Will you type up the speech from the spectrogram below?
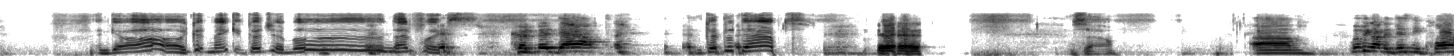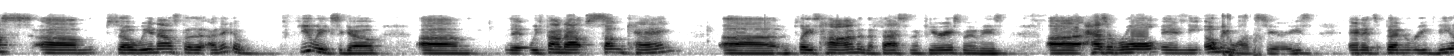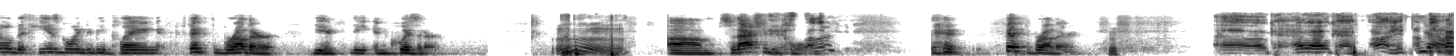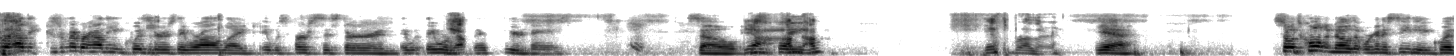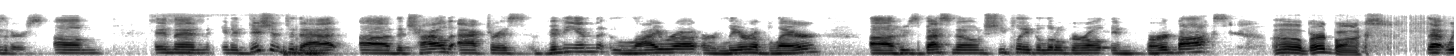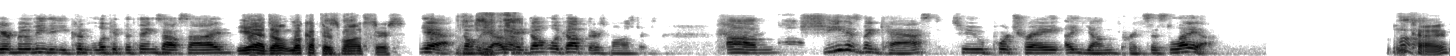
and go, "Oh, I couldn't make it, could you? Boo, Netflix, Couldn't adapt. couldn't adapt." So, Um, moving on to Disney Plus. Um, so we announced, uh, I think, a few weeks ago um, that we found out Sung Kang, uh, who plays Han in the Fast and the Furious movies, uh, has a role in the Obi Wan series, and it's been revealed that he is going to be playing Fifth Brother, the the Inquisitor. Mm. Um, so that should be his cool. brother? Fifth Brother. Oh, okay. Oh, okay. All right. I'm Because remember how the because remember how the Inquisitors they were all like it was first sister and it, they were Yep. weird names. So he's Yeah, I'm, I'm fifth brother. yeah. So it's cool to know that we're going to see the Inquisitors. Um, and then in addition to that, uh, the child actress Vivien Lyra or Lyra Blair, uh, who's best known, she played the little girl in Bird Box, Oh, Bird Box. that weird movie that you couldn't look at the things outside. Yeah, don't look up. There's monsters. Yeah, don't yeah, okay, don't look up there's monsters. Um she has been cast to portray a young Princess Leia. Okay.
